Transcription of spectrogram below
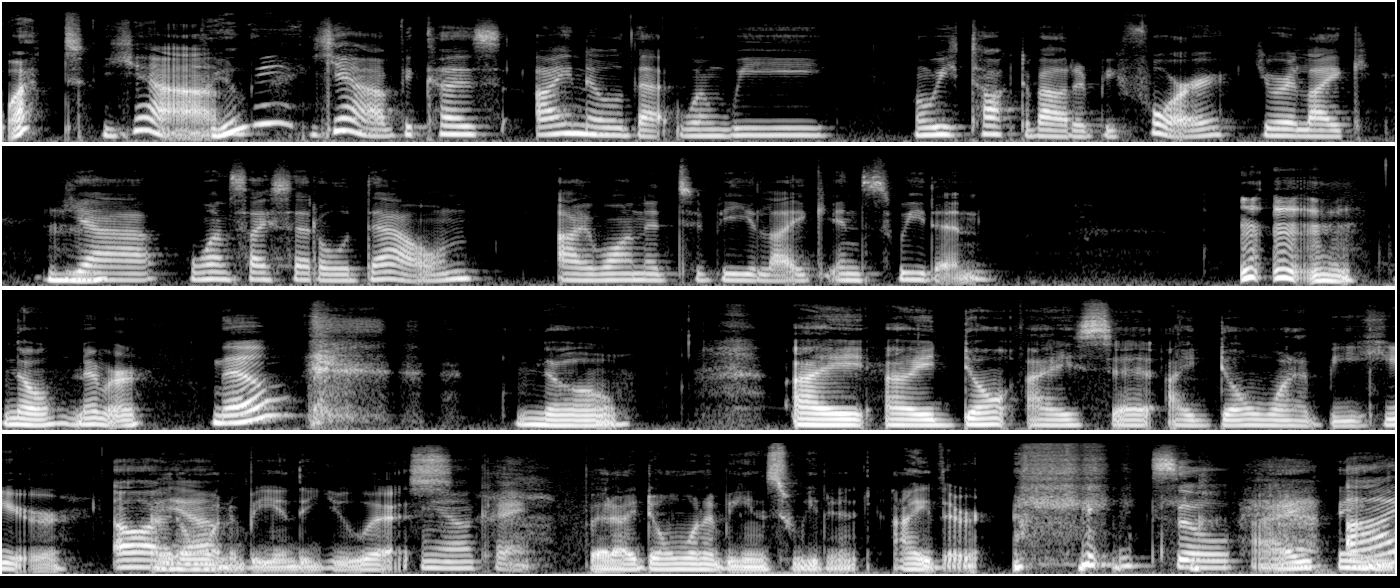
What? Yeah. Really? Yeah, because I know that when we when we talked about it before, you were like, Mm-hmm. "Yeah, once I settle down, I wanted to be like in Sweden." Mm -mm No, never. No? No. I I don't I said I don't want to be here. Oh, I yeah. don't want to be in the US. Yeah, okay. But I don't want to be in Sweden either. So I think- I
